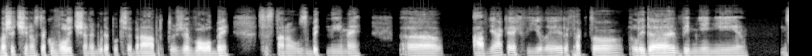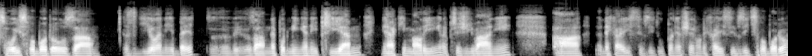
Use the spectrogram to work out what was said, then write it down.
vaše činnost jako voliče nebude potřebná, protože volby se stanou zbytnými. Eh, a v nějaké chvíli de facto lidé vymění svoji svobodu za sdílený byt eh, za nepodmíněný příjem, nějaký malý, nepřežívání a nechají si vzít úplně všechno, nechají si vzít svobodu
